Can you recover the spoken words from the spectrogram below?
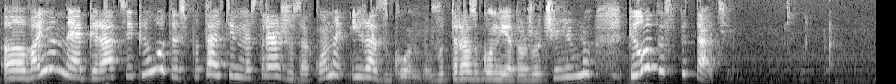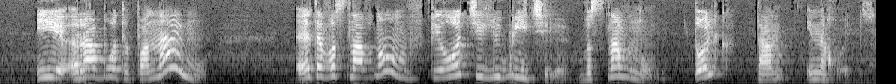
военные операции, пилоты, испытательная стража закона и разгон. Вот разгон я тоже очень люблю. Пилот-испытатель. И работа по найму это в основном в пилоте любители. В основном. Только там и находится.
